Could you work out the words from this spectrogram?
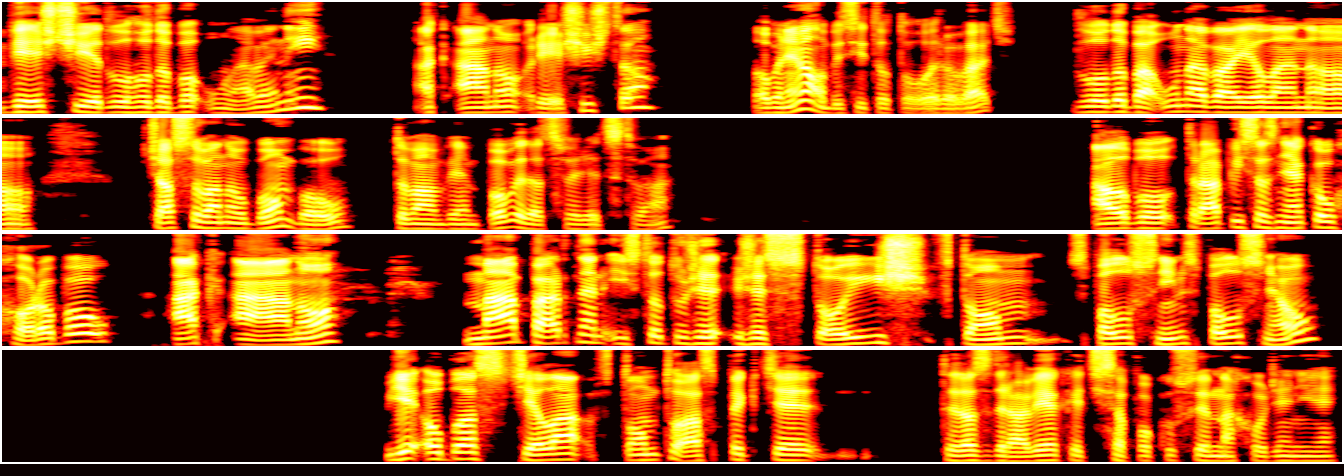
Vieš, či je dlhodobo unavený? Ak áno, riešiš to? Lebo nemal by si to tolerovať. Dlhodobá únava je len časovanou bombou, to vám viem povedať svedectva. Alebo trápi sa s nejakou chorobou? Ak áno, má partner istotu, že, že stojíš v tom spolu s ním, spolu s ňou? Je oblasť tela v tomto aspekte, teda zdravia, keď sa fokusujem na chodenie,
